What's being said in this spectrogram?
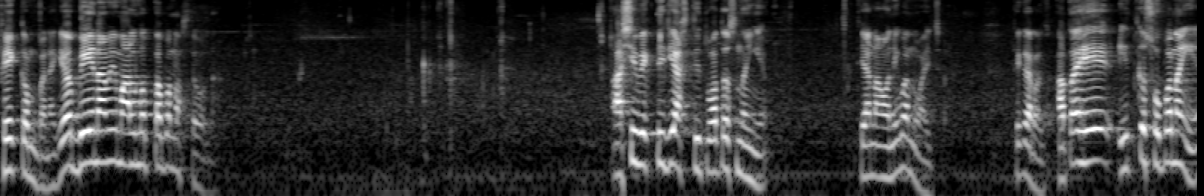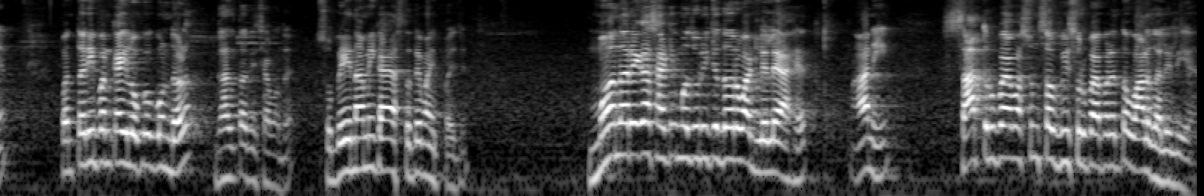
फेक कंपन्या. किंवा बेनामी मालमत्ता पण असते बघा. अशी व्यक्ती जी अस्तित्वातच नाही आहे त्या नावाने बनवायच्या ते करायचं. आता हे इतकं सोपं नाही आहे पण तरी पण काही लोक गोंधळ घालतात याच्यामध्ये. सो बेनामी काय असतं ते माहीत पाहिजे. मनरेगासाठी मजुरीचे दर वाढलेले आहेत आणि सात रुपयापासून सव्वीस रुपयापर्यंत वाढ झालेली आहे.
